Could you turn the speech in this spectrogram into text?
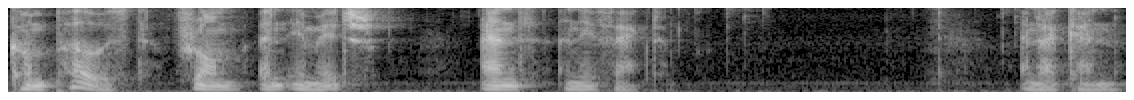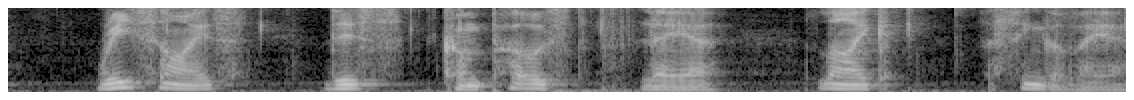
composed from an image and an effect. And I can resize this composed layer like a single layer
